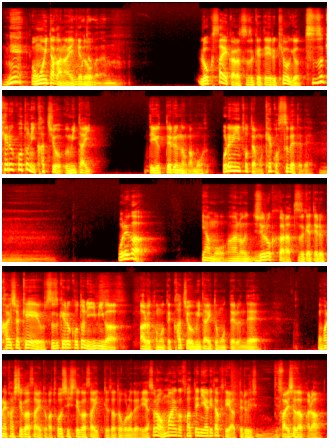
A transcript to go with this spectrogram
ね、思いたかないけど、うん、6歳から続けている競技を続けることに価値を生みたいって言ってるのがもう、俺にとってはもう結構全てで。俺が、いやもう、あの、16から続けてる会社経営を続けることに意味があると思って価値を生みたいと思ってるんで、お金貸してくださいとか投資してくださいって言ったところで、いや、それはお前が勝手にやりたくてやってる会社だから、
